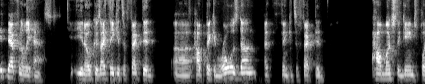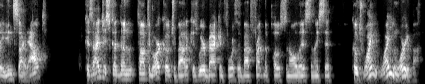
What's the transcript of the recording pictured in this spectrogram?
It definitely has. You know, because I think it's affected uh, how pick and roll is done. I think it's affected how much the game's played inside out. Because I just got done talking to our coach about it because we were back and forth about fronting the post and all this, and I said, "Coach, why why are you worried about it?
